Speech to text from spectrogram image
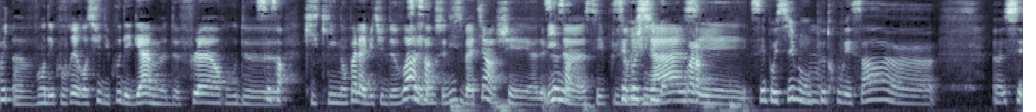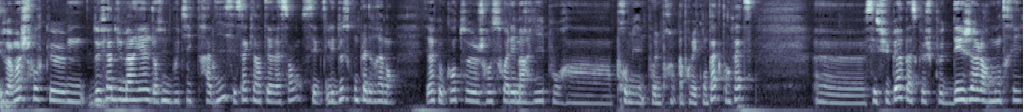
Oui. euh, vont découvrir aussi du coup des gammes de fleurs ou de C'est ça. qui, qui n'ont pas l'habitude de voir C'est et ça. donc se disent bah tiens chez C'est Adeline ça. euh, c'est plus C'est possible, original, voilà. c'est C'est possible, on Mm. peut trouver ça. Euh, euh, c'est, enfin, moi je trouve que hum, de faire du mariage dans une boutique tradie, c'est ça qui est intéressant, c'est que les deux se complètent vraiment. C'est-à-dire que quand euh, je reçois les mariés pour un premier, pour une pre- un premier contact en fait, euh, c'est super parce que je peux déjà leur montrer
